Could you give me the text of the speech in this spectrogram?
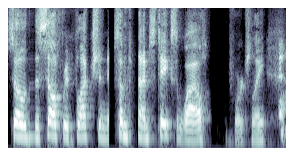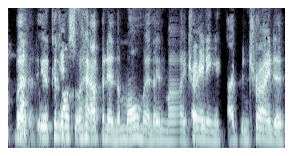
So the self reflection sometimes takes a while unfortunately, but it can also happen in the moment. In my training, I've been trying to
